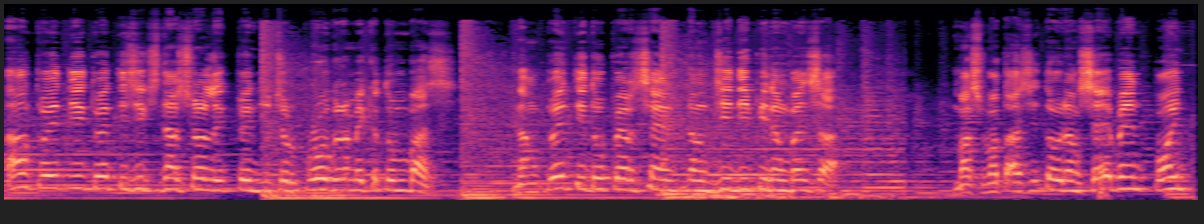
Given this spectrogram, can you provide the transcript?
Ang 2026 National Expenditure Program ay katumbas ng 22% ng GDP ng bansa. Mas mataas ito ng 7.4%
